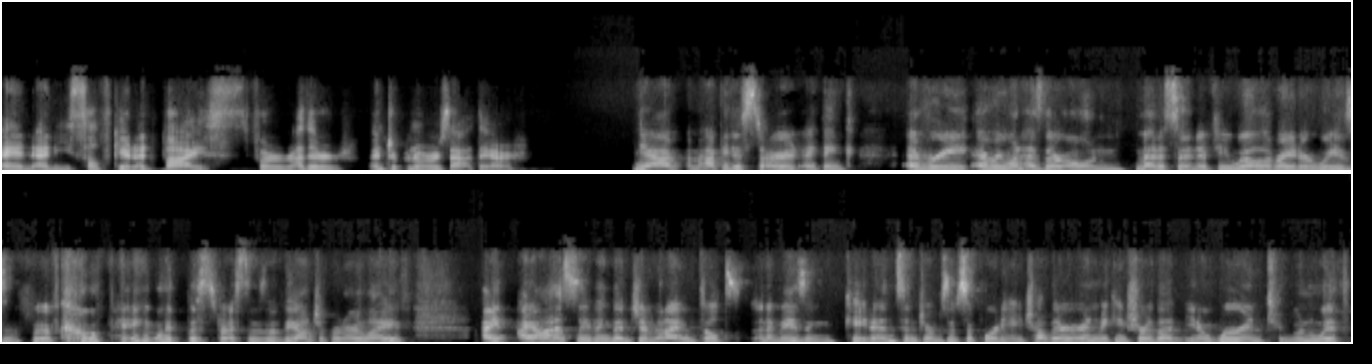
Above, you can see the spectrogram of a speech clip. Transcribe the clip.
And any self care advice for other entrepreneurs out there? Yeah, I'm happy to start. I think every everyone has their own medicine if you will right or ways of, of coping with the stresses of the entrepreneur life I, I honestly think that Jim and I have built an amazing cadence in terms of supporting each other and making sure that, you know, we're in tune with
